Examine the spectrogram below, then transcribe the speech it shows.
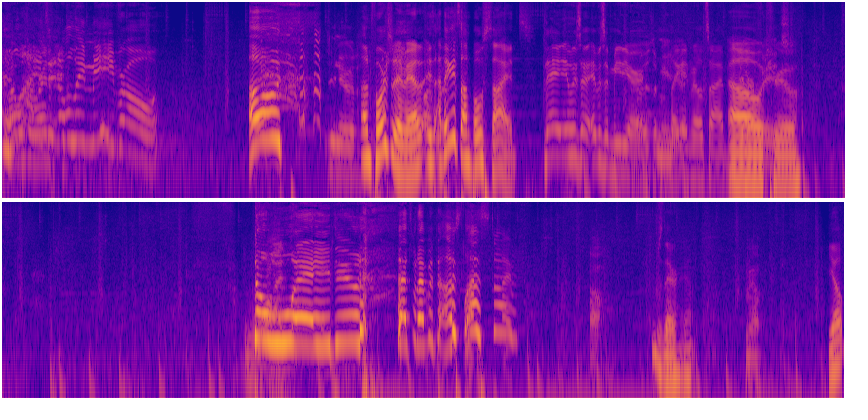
why is it only me, bro? oh, Dude. unfortunate, man. It's- I think it's on both sides. It was a it was a meteor. It was a meteor. Like in real time. Oh, face. true. No way, dude. That's what happened to us last time. Oh. Who's there? Yeah. Yeah. Yep.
